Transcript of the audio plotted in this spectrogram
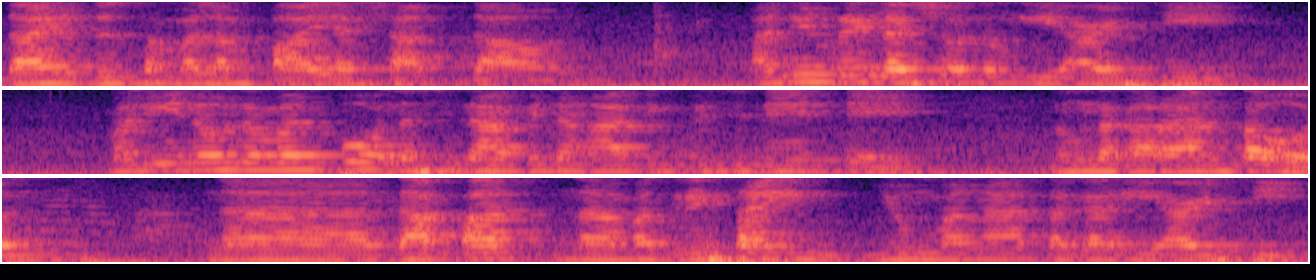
dahil dun sa Malampaya shutdown. Ano yung relasyon ng ERC? Malinaw naman po na sinabi ng ating presidente nung nakaraang taon na dapat na mag-resign yung mga taga-ERC.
